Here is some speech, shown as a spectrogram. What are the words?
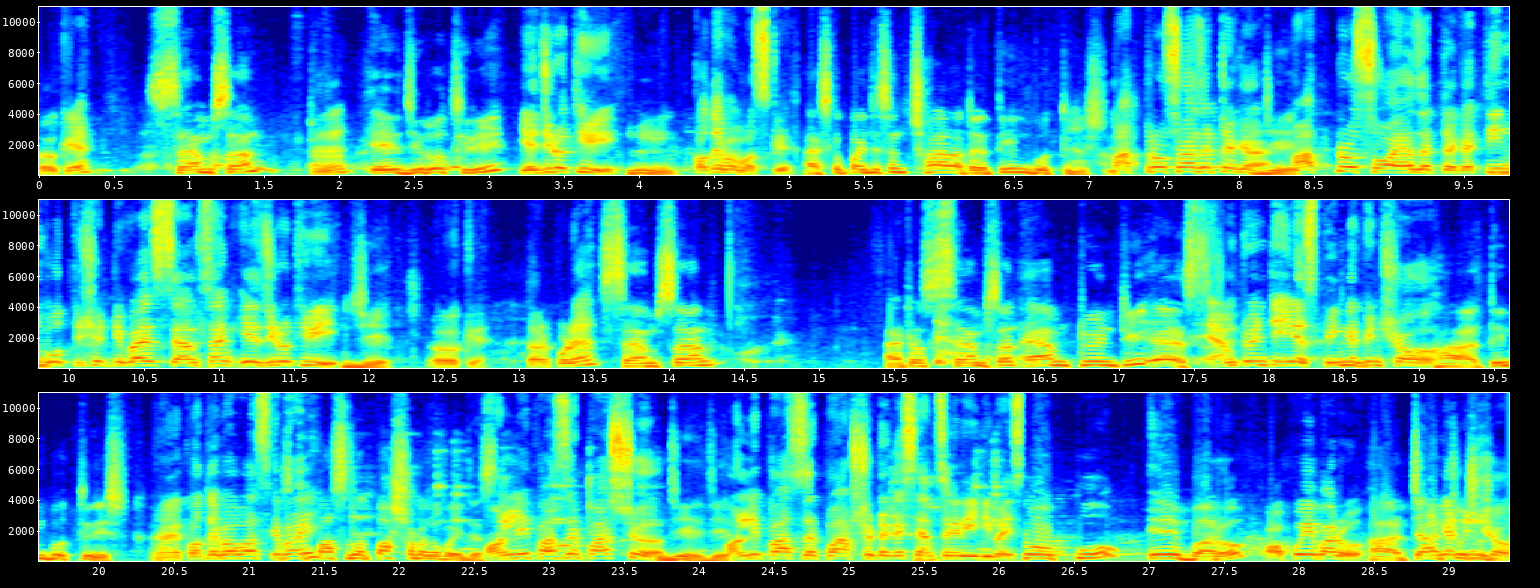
Okay Samsung A zero three A zero three hmm. কত পাবো আজকে? আজকে পাইতেছেন ছয় হাজার টাকা তিন বত্রিশ। মাত্র ছয় হাজার টাকা। মাত্র ছয় হাজার টাকা তিন বত্রিশের device Samsung A zero three জি। ওকে তারপরে? স্যামসাং এটা Samsung M twenty S M twenty S fingerprint সহ? হ্যাঁ তিন বত্রিশ। হ্যাঁ কত পাবো আজকে ভাই? পাঁচ হাজার পাঁচশো টাকা পাইতেছে। অনলি পাঁচ হাজার পাঁচশো? জি, জি। অনলি পাঁচ হাজার পাঁচশো টাকায় স্যামসাং এর এই ডিভাইস ওপো এ বারো। অপো এবারও হ্যাঁ, চার সহ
